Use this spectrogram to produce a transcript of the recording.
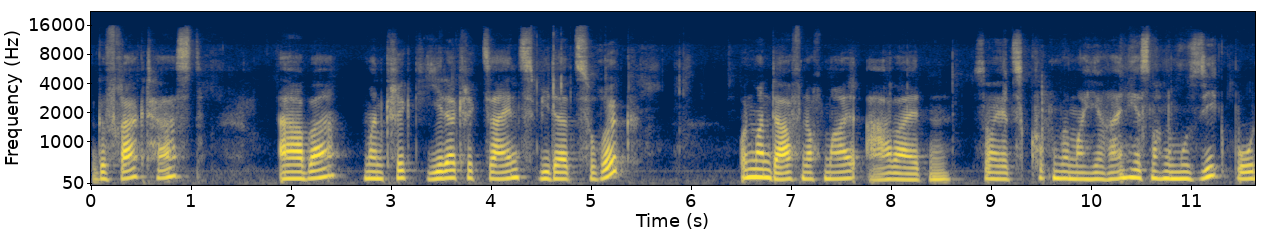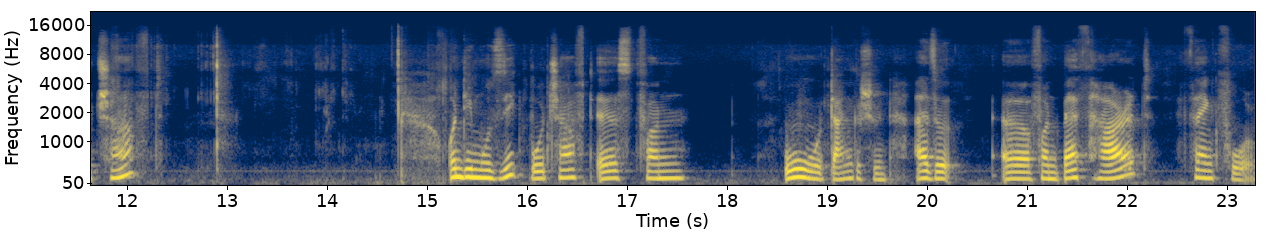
gefragt hast. Aber man kriegt, jeder kriegt seins wieder zurück und man darf nochmal arbeiten. So, jetzt gucken wir mal hier rein. Hier ist noch eine Musikbotschaft. Und die Musikbotschaft ist von, oh, Dankeschön, also äh, von Beth Hart, Thankful.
